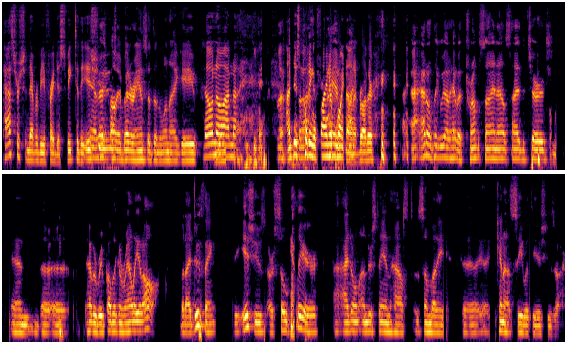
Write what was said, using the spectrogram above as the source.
pastors should never be afraid to speak to the issue. Yeah, that's probably a better answer than the one I gave. No, no, I'm not. I'm just putting a finer am, point on it, brother. I, I, don't think we ought to have a Trump sign outside the church and uh, uh, have a Republican rally at all. But I do think the issues are so clear. I, I don't understand how somebody uh, cannot see what the issues are.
